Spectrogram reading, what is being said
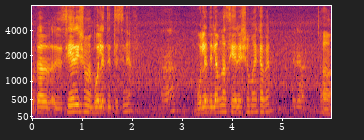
ওটার সিয়ারির সময় বলে দিতেছি না। হ্যাঁ? বলে দিলাম না সিয়ারির সময় খাবেন। হ্যাঁ।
